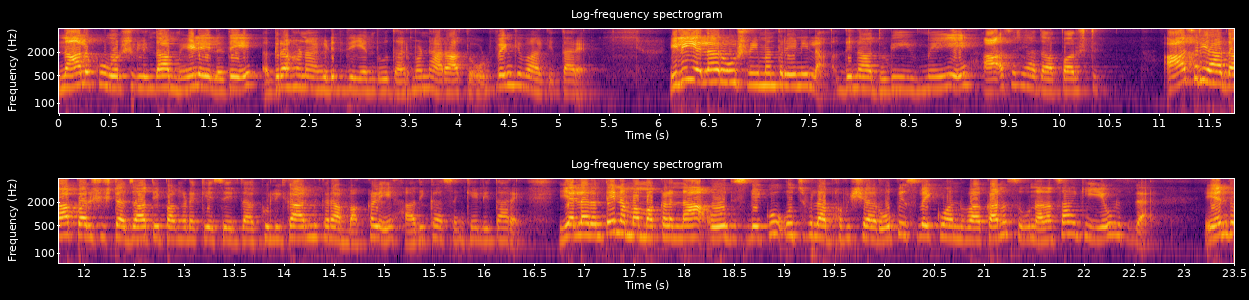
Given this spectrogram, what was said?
ನಾಲ್ಕು ವರ್ಷಗಳಿಂದ ಮೇಳೆ ಇಲ್ಲದೆ ಗ್ರಹಣ ಹಿಡಿದಿದೆ ಎಂದು ಧರ್ಮಣ್ಣ ರಾಥೋಡ್ ವ್ಯಂಗ್ಯವಾಗಿದ್ದಾರೆ. ಇಲ್ಲಿ ಎಲ್ಲರೂ ಶ್ರೀಮಂತರೇನಿಲ್ಲ. ದಿನ ದುಡಿಮೆಯೇ ಆಸರೆಯಾದ ಪರಿಸ್ಥಿತಿ ಆಸರೆಯಾದ ಪರಿಶಿಷ್ಟ ಜಾತಿ ಪಂಗಡಕ್ಕೆ ಸೇರಿದ ಕೂಲಿ ಕಾರ್ಮಿಕರ ಮಕ್ಕಳೇ ಅಧಿಕ ಸಂಖ್ಯೆಯಲ್ಲಿದ್ದಾರೆ. ಎಲ್ಲರಂತೆ ನಮ್ಮ ಮಕ್ಕಳನ್ನ ಓದಿಸಬೇಕು, ಉಜ್ವಲ ಭವಿಷ್ಯ ರೂಪಿಸಬೇಕು ಅನ್ನುವ ಕನಸು ನನಸಾಗಿಯೇ ಉಳಿದಿದೆ. ಎಂದು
